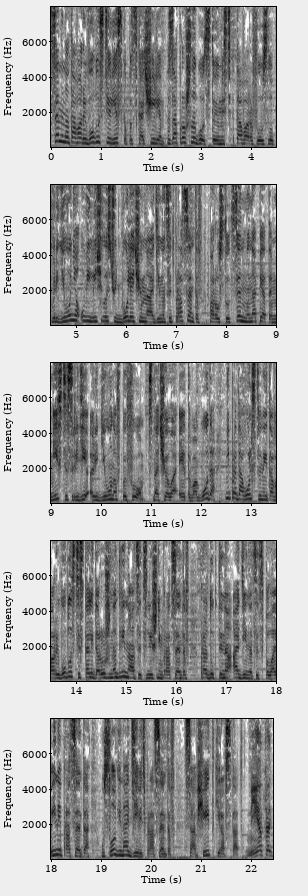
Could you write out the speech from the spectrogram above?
Цены на товары в области резко подскочили. За прошлый год стоимость товаров и услуг в регионе увеличилась чуть более чем на 11%. По росту цен мы на пятом месте среди регионов ПФО. С начала этого года непродовольственные товары в области стали дороже на 12 с лишним процентов, продукты на 11,5%, услуги на 9%, сообщает Кировстат. Нет от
